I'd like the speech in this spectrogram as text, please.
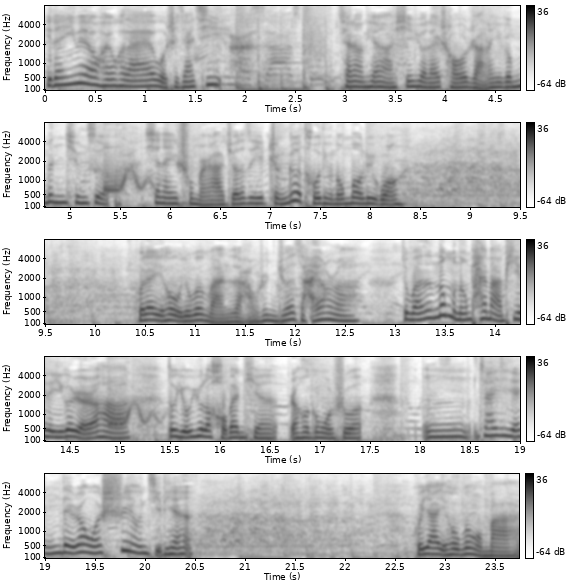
一段音乐，欢迎回来，我是佳期。前两天啊，心血来潮染了一个闷青色，现在一出门啊，觉得自己整个头顶都冒绿光。回来以后我就问丸子啊，我说你觉得咋样啊？就丸子那么能拍马屁的一个人哈，都犹豫了好半天，然后跟我说，嗯，佳琪姐，你得让我适应几天。回家以后问我妈，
